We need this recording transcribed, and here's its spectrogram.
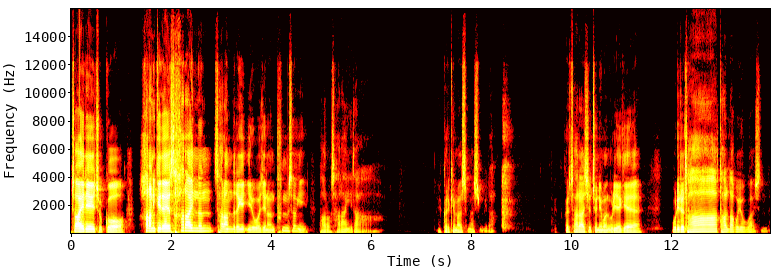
자아에 대해 죽고 하나님께 대해 살아있는 사람들에게 이루어지는 품성이 바로 사랑이다. 그렇게 말씀하십니다. 그래서 잘 아시죠? 주님은 우리에게 우리를 다 달라고 요구하신다.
